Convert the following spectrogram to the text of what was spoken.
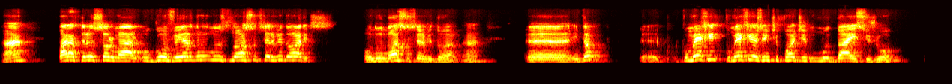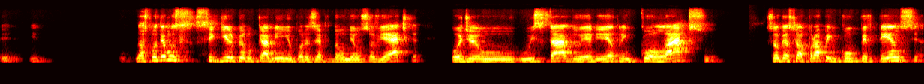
tá? para transformar o governo nos nossos servidores, ou no nosso servidor. Né? É, então, é, como é, que, como é que a gente pode mudar esse jogo? Nós podemos seguir pelo caminho, por exemplo, da União Soviética, onde o, o Estado ele entra em colapso sob a sua própria incompetência,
